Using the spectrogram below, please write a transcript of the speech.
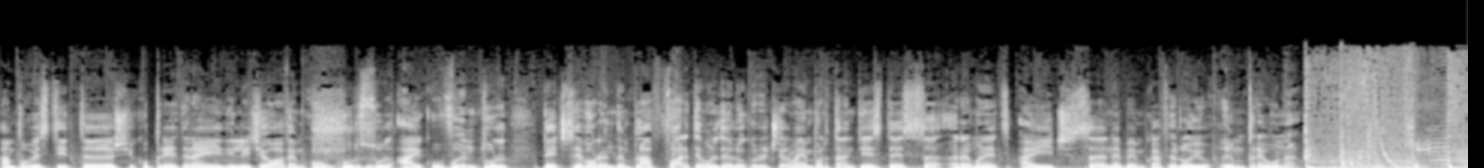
am povestit uh, și cu prietena ei din liceu. Avem concursul Ai Cuvântul, deci se vor întâmpla foarte multe lucruri. Cel mai important este să rămâneți aici, să ne bem cafeloiul împreună. Kiss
